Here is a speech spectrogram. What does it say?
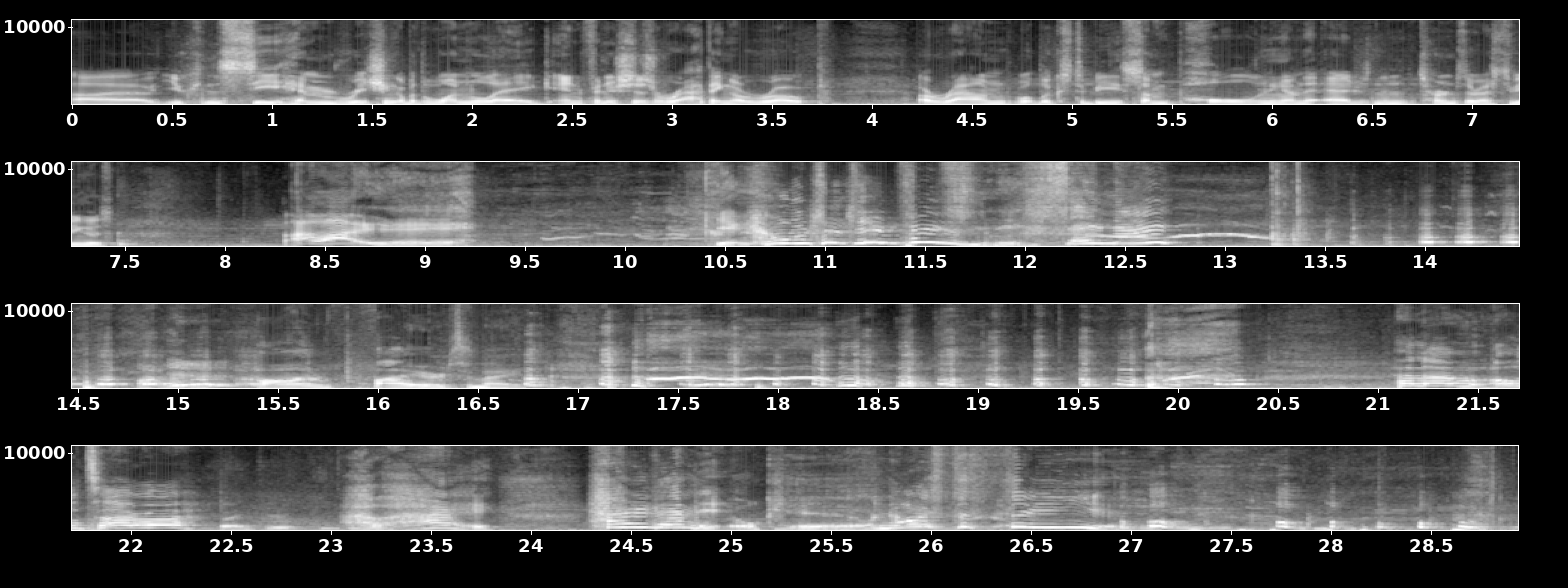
Uh, you can see him reaching up with one leg and finishes wrapping a rope around what looks to be some pole leaning on the edge, and then turns to the rest of you and goes, How are you? You come to do business, ain't I? on, on fire tonight. Hello, old timer. Thank you. Oh, hi. Hi there, little girl. Nice to see you.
